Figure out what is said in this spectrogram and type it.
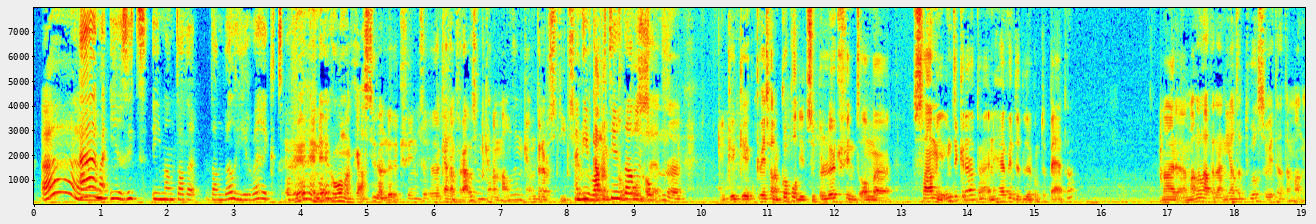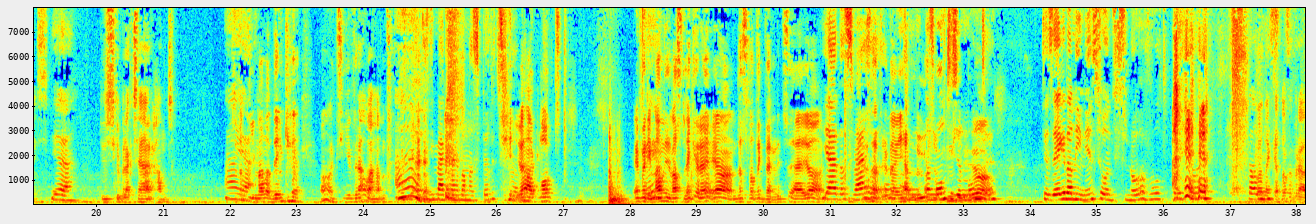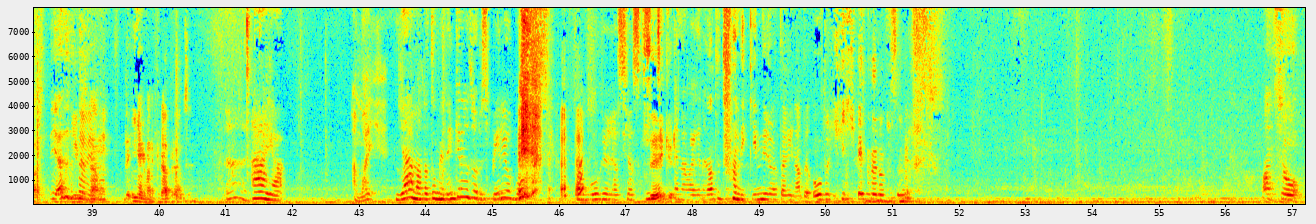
Ah, maar hier zit iemand dat er dan wel hier werkt. Of Nee, nee, nee, gewoon een gast die dat leuk vindt. Eh, Dat kan een vrouw zijn, kan een man zijn, kan een travestiet zijn. En die wacht hier dan op- zijn, eh. ik, ik, ik weet van een koppel die het super leuk vindt om eh, samen hierin te kruipen en hij vindt het leuk om te pijpen. Maar eh, mannen laten dat niet altijd toe als ze weten dat het een man is. Ja. Dus gebruikt zij haar hand. Ah Zodat die ja. mannen denken, oh, ik zie een vrouwenhand. Ah, dus die maken daar dan een spelletje van. Ja, klopt. En voor die man die was het lekker, hè? Ja, dat is wat ik daarnet zei, ja. Ja, dat is waar. Dat er dan jaloers een, een mond is een mond, Ja. hè. Tenzij je dan ineens zo'n snor voelt dan dan is... kan nog een vrouw. Ja. Hier is dan de ingang van de kruipruimte. Ah ja. Amai. Ja, maar dat doet me denken aan zo de speelbox van vroeger als je als kind. Zeker. En dan waren er altijd van die kinderen dat daarin hadden overgegeven of zo. Want zo,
